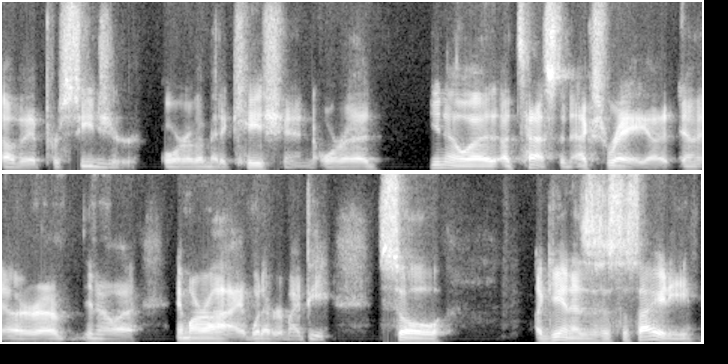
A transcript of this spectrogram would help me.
of a procedure or of a medication or a you know a, a test an x-ray a, or a you know a mri whatever it might be so again as a society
